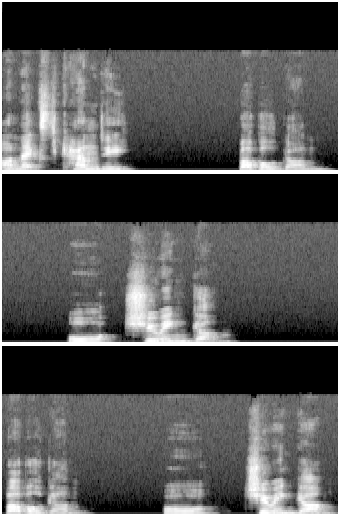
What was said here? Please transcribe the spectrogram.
our next candy bubble gum or chewing gum? Bubble gum or chewing gum?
